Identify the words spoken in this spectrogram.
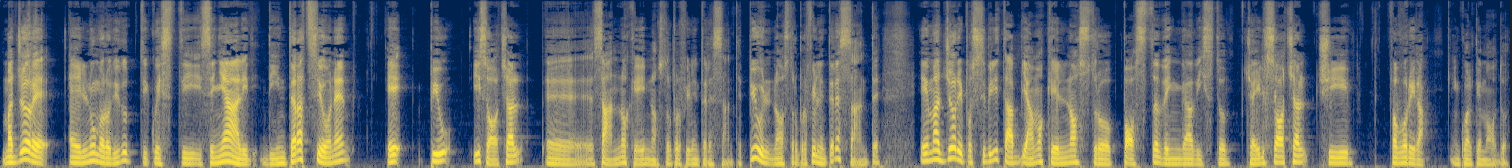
Maggiore è il numero di tutti questi segnali di, interazione e più i social eh, sanno che il nostro profilo è interessante. Più il nostro profilo è interessante e maggiori possibilità abbiamo che il nostro post venga visto, cioè il social ci favorirà in qualche modo,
